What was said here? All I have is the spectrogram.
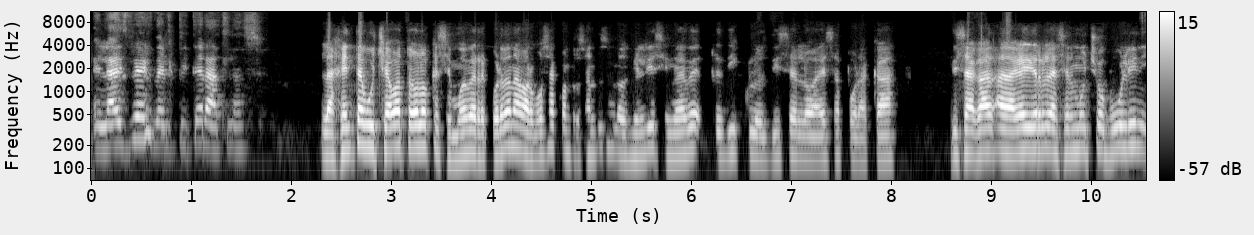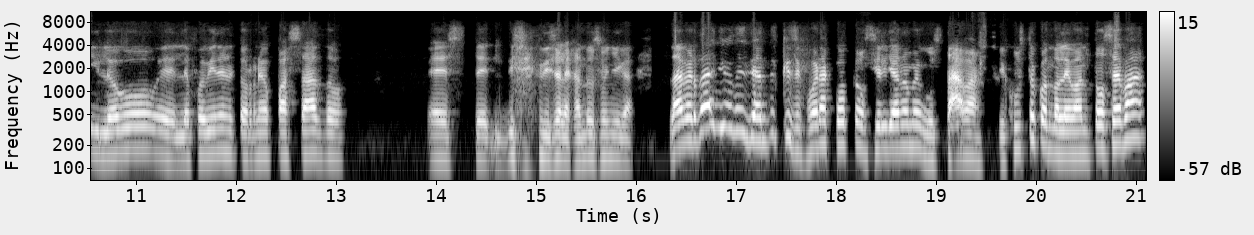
el iceberg del Twitter Atlas. La gente abucheaba todo lo que se mueve. ¿Recuerdan a Barbosa contra Santos en 2019? Ridículos, díselo a esa por acá. Dice a Aguirre le hacían mucho bullying y luego eh, le fue bien en el torneo pasado. Este, dice, Alejandro Zúñiga. La verdad, yo desde antes que se fuera Coca él ya no me gustaba. Y justo cuando levantó Seba,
